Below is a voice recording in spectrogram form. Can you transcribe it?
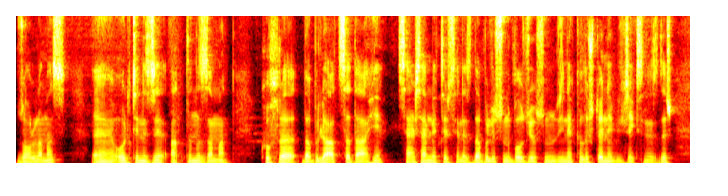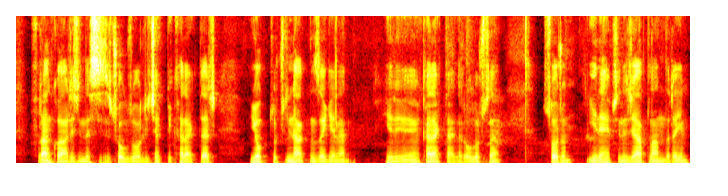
zorlamaz. Ee, ultinizi attığınız zaman Kufra W atsa dahi sersemletirseniz W'sunu bozuyorsunuz. Yine kılıç dönebileceksinizdir. Franco haricinde sizi çok zorlayacak bir karakter yoktur. Yine aklınıza gelen e, karakterler olursa sorun. Yine hepsini cevaplandırayım.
